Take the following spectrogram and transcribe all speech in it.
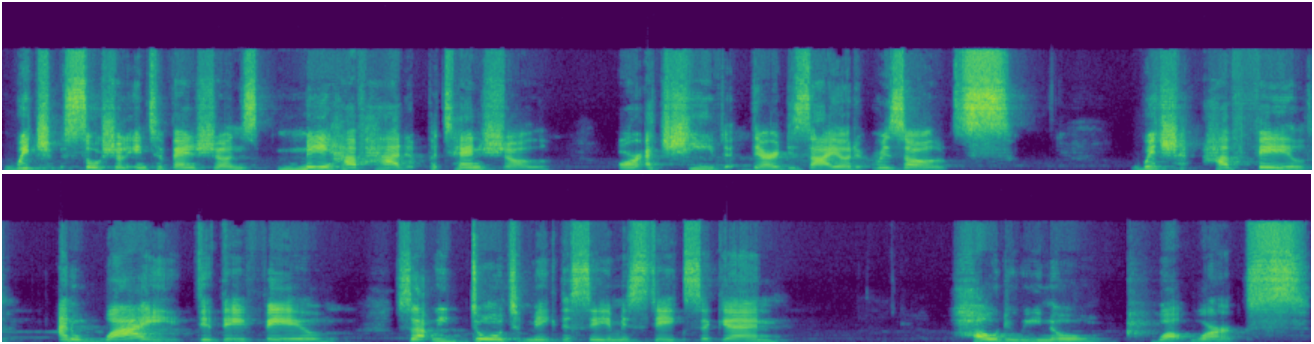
Which social interventions may have had potential or achieved their desired results? Which have failed and why did they fail? So that we don't make the same mistakes again how do we know what works?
